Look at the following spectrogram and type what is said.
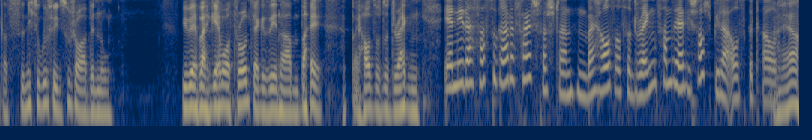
das ist nicht so gut für die Zuschauerbindung. Wie wir bei Game of Thrones ja gesehen haben, bei, bei House of the Dragon. Ja, nee, das hast du gerade falsch verstanden. Bei House of the Dragons haben sie ja die Schauspieler ausgetauscht. Ja,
